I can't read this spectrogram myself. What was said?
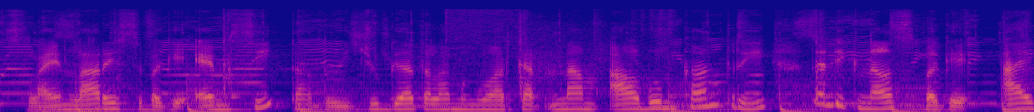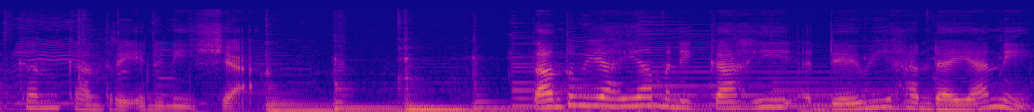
Selain laris sebagai MC, Tantowi juga telah mengeluarkan enam album country dan dikenal sebagai ikon country Indonesia. Tantowi Yahya menikahi Dewi Handayani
